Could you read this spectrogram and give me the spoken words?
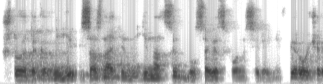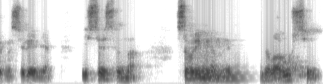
Что это как не сознательный геноцид был советского населения? В первую очередь население, естественно, современной Белоруссии,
